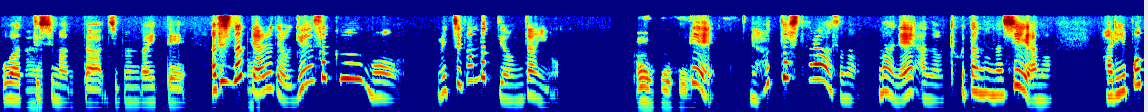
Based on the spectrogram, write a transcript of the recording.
終わってしまった自分がいて、私だってあれだよ、原作もめっちゃ頑張って読んだんよ。で、ねひょっとしたら、その、まあね、あの、極端な話、あの、ハリー・ポッ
